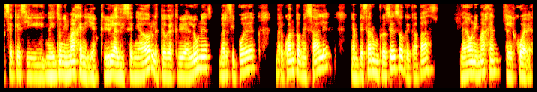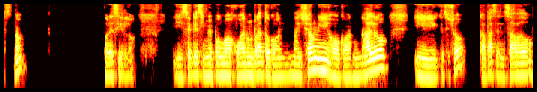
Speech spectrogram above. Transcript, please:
sé que si necesito una imagen y escribirle al diseñador, le tengo que escribir el lunes, ver si puede, ver cuánto me sale, empezar un proceso que capaz me da una imagen el jueves, ¿no? Por decirlo. Y sé que si me pongo a jugar un rato con My Journey o con algo y qué sé yo, capaz el sábado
